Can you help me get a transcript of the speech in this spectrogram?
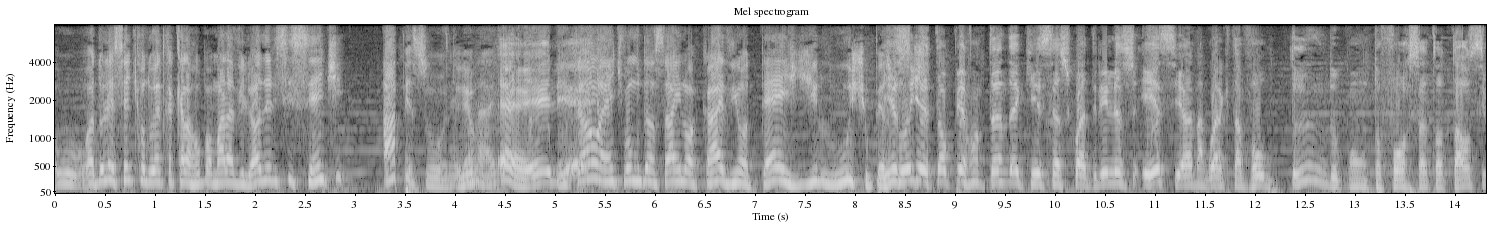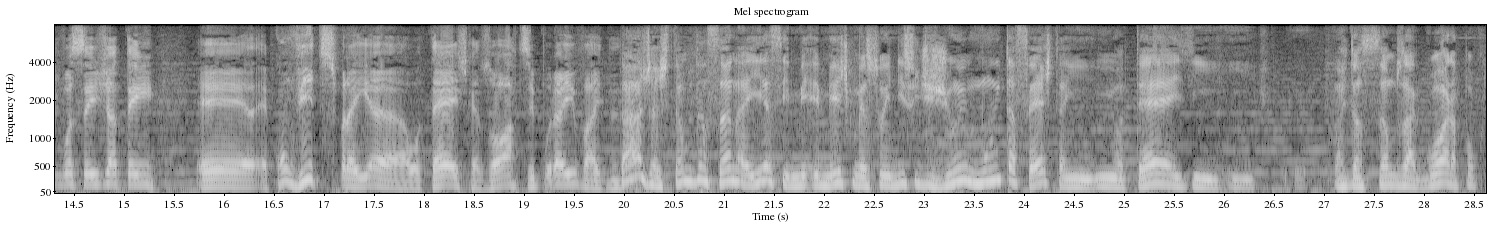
o adolescente, quando entra com aquela roupa maravilhosa, ele se sente a pessoa, é entendeu? Verdade. É, ele. Então é... a gente vamos dançar em locais, em hotéis de luxo, pessoas. Isso que estão perguntando aqui se as quadrilhas, esse ano agora que está voltando com força total, se vocês já têm é, é, convites para ir a hotéis, resorts e por aí vai, né? Tá, já estamos dançando aí. Esse mês começou início de junho, muita festa em, em hotéis, em, em, nós dançamos agora há pouco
